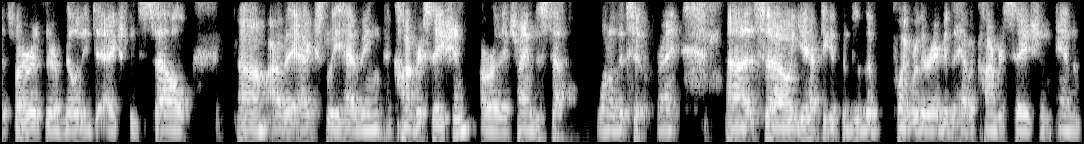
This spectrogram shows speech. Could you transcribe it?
as far as their ability to actually sell? Um, are they actually having a conversation, or are they trying to sell? One of the two, right? Uh, so you have to get them to the point where they're able to have a conversation, and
